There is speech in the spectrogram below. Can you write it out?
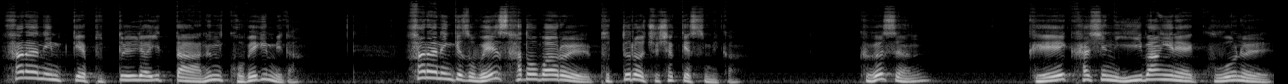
하나님께 붙들려 있다는 고백입니다. 하나님께서 왜 사도 바울을 붙들어 주셨겠습니까? 그것은 계획하신 이방인의 구원을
